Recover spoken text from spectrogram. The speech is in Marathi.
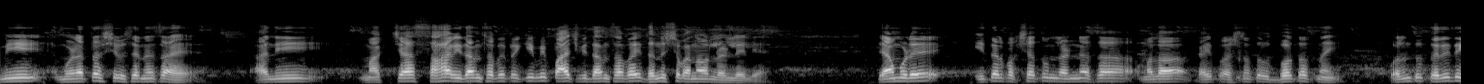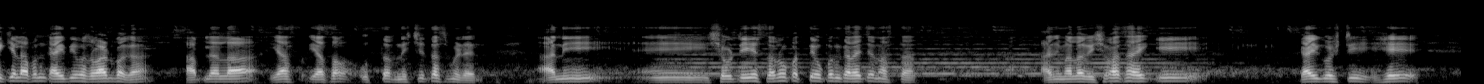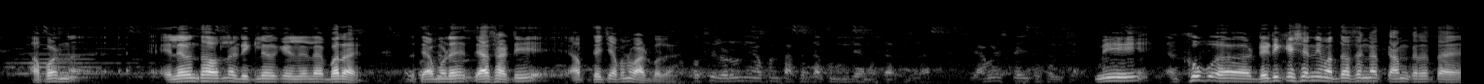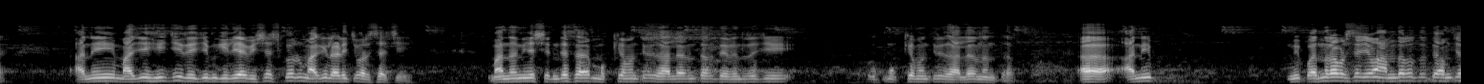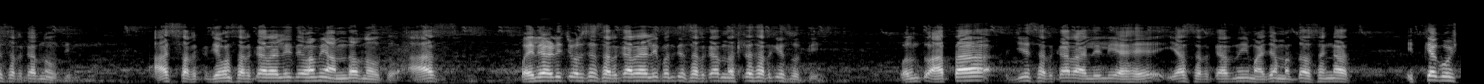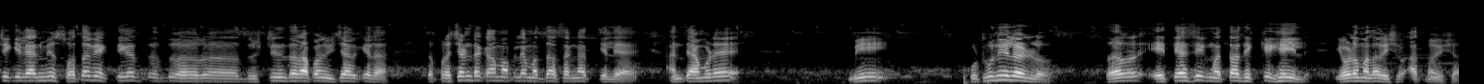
मी मुळातच शिवसेनेचा आहे आणि मागच्या सहा विधानसभेपैकी मी पाच विधानसभा ही धनुष्यबाणावर लढलेली आहे. त्यामुळे इतर पक्षातून लढण्याचा मला काही प्रश्न तर उद्भवतच नाही परंतु तरी देखील आपण काही दिवस वाट बघा आपल्याला या याचं उत्तर निश्चितच मिळेल. आणि शेवटी सर्व पत्ते ओपन करायचे नसतात. आणि मला विश्वास आहे की काही गोष्टी हे आपण इलेवन्थ आवरला डिक्लेअर केलेलं आहे बरं आहे. तर त्यामुळे त्यासाठी आप त्याची आपण वाट बघा. पक्ष लढवूनही आपण ताकद दाखवून दिली आहे मतदारसंघात. यावेळेस काही तसा विचार? मी खूप डेडिकेशननी मतदारसंघात काम करत आहे. आणि माझी ही जी रेजिम गेली आहे विशेष करून मागील अडीच वर्षाची माननीय शिंदेसाहेब मुख्यमंत्री झाल्यानंतर देवेंद्रजी उपमुख्यमंत्री झाल्यानंतर आणि मी पंधरा वर्ष जेव्हा आमदार होतो तेव्हा आमची सरकार नव्हती. आज सर जेव्हा सरकार आली तेव्हा मी आमदार नव्हतो. आज पहिले अडीच वर्ष सरकार आली पण ते सरकार नसल्यासारखीच होती. परंतु आता जी सरकार आलेली आहे या सरकारने माझ्या मतदारसंघात इतक्या गोष्टी केल्या आणि मी स्वतः व्यक्तिगत दृष्टीने जर आपण विचार केला तर प्रचंड काम आपल्या मतदारसंघात केले आहे. आणि त्यामुळे मी कुठूनही लढलो तर ऐतिहासिक मताधिक्य घेईल एवढं मला विश्व आत्मविश्वास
